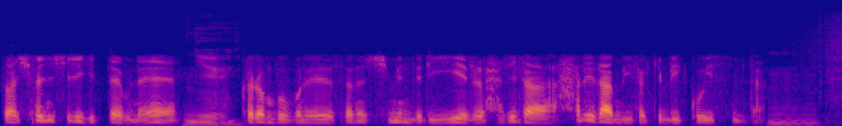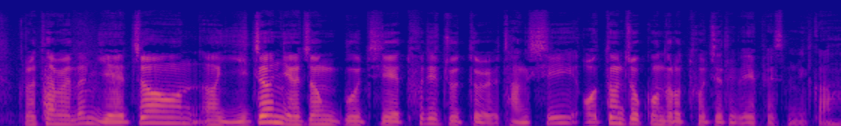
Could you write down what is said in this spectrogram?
또 현실이기 때문에 예. 그런 부분에 대해서는 시민들이 이해를 하리라 하리라 이렇게 믿고 있습니다. 음, 그렇다면은 예전 어, 이전 예정 부지의 토지주들 당시 어떤 조건으로 토지를 매입했습니까?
